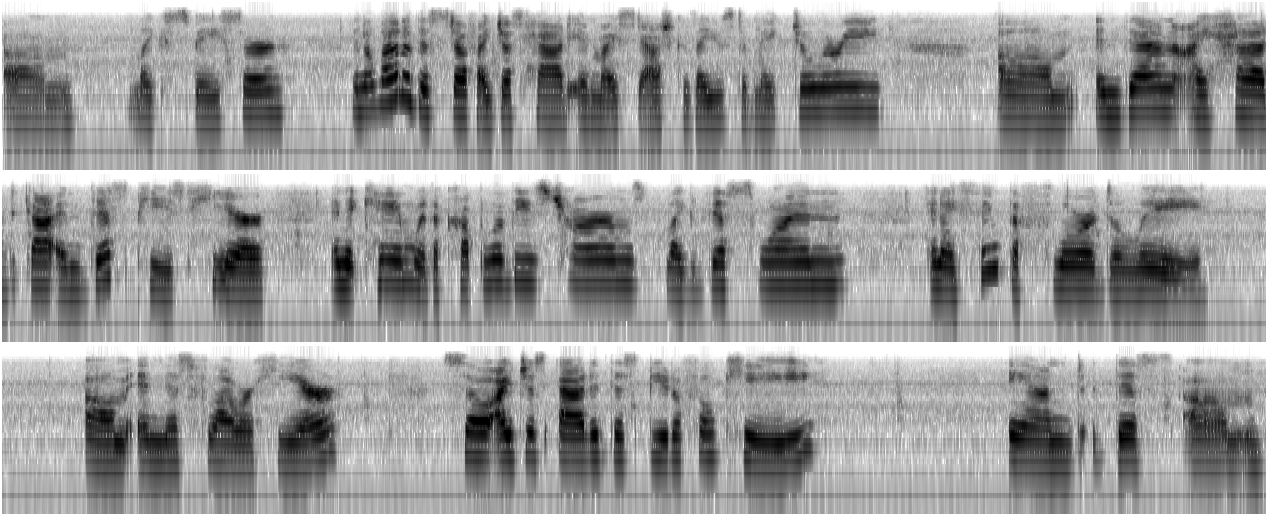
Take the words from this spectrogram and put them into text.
um, like spacer. And a lot of this stuff I just had in my stash because I used to make jewelry. Um, and then I had gotten this piece here and it came with a couple of these charms like this one and I think the Fleur de Lis um, in this flower here. So I just added this beautiful key and this um,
